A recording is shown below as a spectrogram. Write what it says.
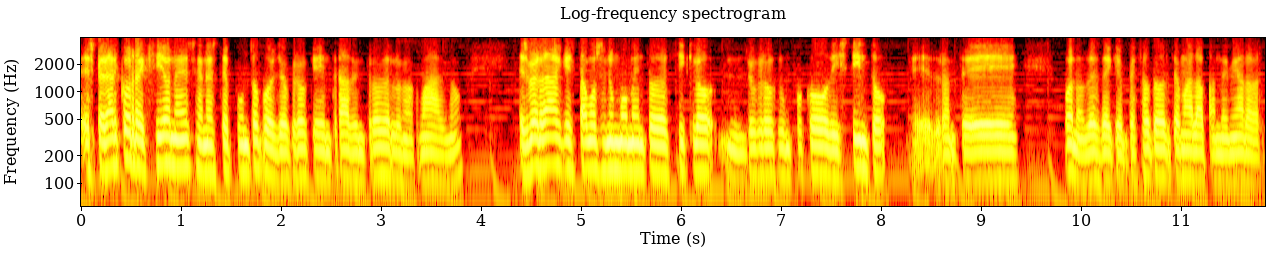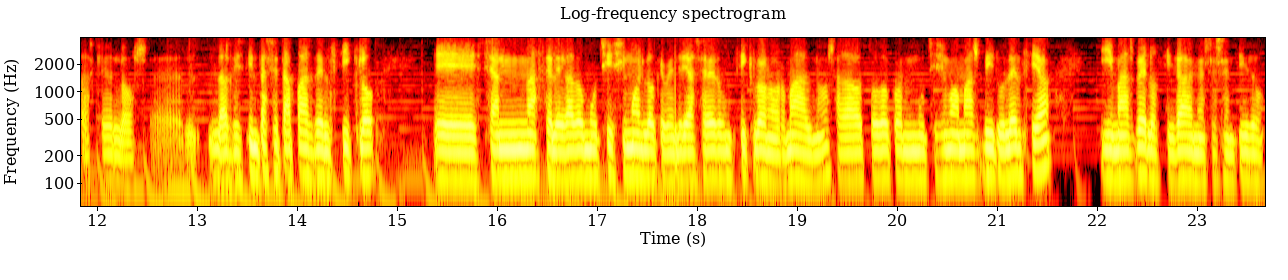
Esperar correcciones en este punto, pues yo creo que entra dentro de lo normal, ¿no? Es verdad que estamos en un momento del ciclo, yo creo que un poco distinto. Eh, durante, bueno, desde que empezó todo el tema de la pandemia, la verdad es que los, eh, las distintas etapas del ciclo eh, se han acelerado muchísimo en lo que vendría a ser un ciclo normal, ¿no? Se ha dado todo con muchísima más virulencia y más velocidad en ese sentido.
